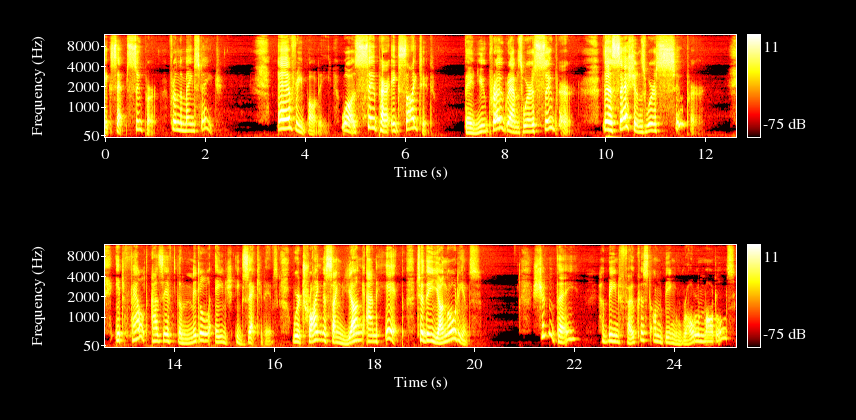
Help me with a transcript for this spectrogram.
except super from the main stage. Everybody was super excited. Their new programs were super. The sessions were super. It felt as if the middle-aged executives were trying to sound young and hip to the young audience. Shouldn't they have been focused on being role models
